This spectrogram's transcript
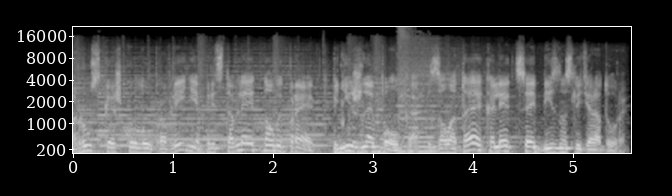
Русская школа управления представляет новый проект «Книжная полка. Золотая коллекция бизнес-литературы».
